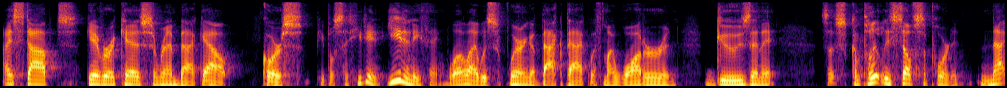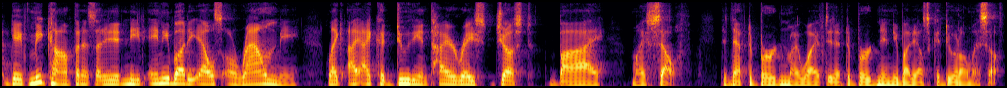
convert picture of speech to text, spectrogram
I stopped, gave her a kiss and ran back out. Of course, people said he didn't eat anything. Well, I was wearing a backpack with my water and goos in it. So it's completely self supported. And that gave me confidence that I didn't need anybody else around me like I, I could do the entire race just by myself. Didn't have to burden my wife, didn't have to burden anybody else, could do it all myself.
